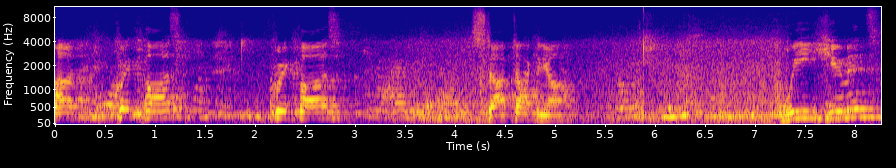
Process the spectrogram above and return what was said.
Uh, quick pause. Quick pause. Stop talking, y'all. We humans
